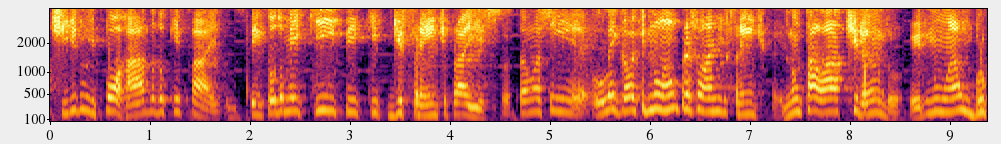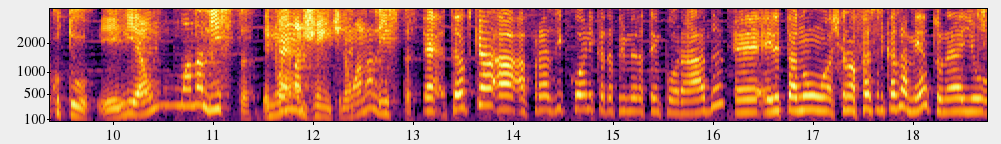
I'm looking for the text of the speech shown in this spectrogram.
tiro e porrada do que faz. Tem toda uma equipe que, de frente pra isso. Então, assim, é- o legal é que ele não é um personagem de frente. Ele não tá lá atirando. Ele não é um brucutu. Ele é um analista. Ele não é, um agente, ele é um analista. É, tanto que a, a- frase icônica da primeira temporada, é, ele tá num, acho que numa festa de casamento, né? E, o-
